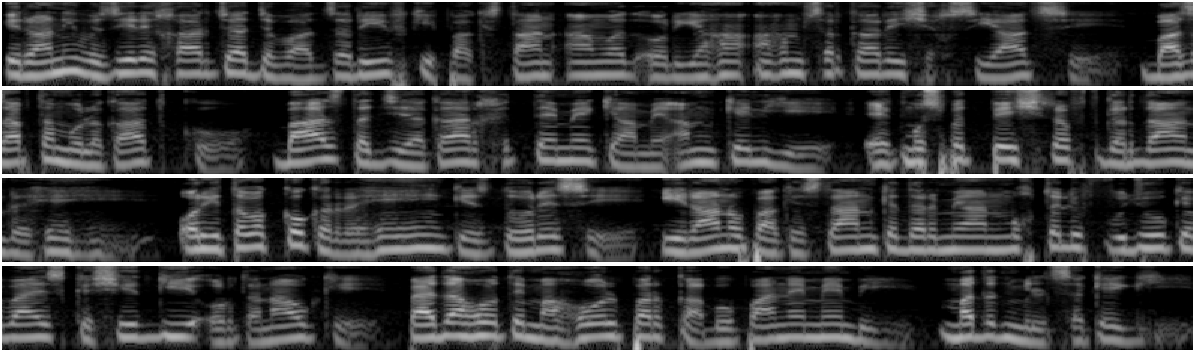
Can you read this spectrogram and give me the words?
ایرانی وزیر خارجہ جواد ظریف کی پاکستان آمد اور یہاں اہم سرکاری شخصیات سے باضابطہ ملاقات کو بعض تجزیہ کار خطے میں قیام امن کے لیے ایک مثبت پیش رفت گردان رہے ہیں۔ اور یہ توقع کر رہے ہیں کہ اس دورے سے ایران و پاکستان کے درمیان مختلف وجوہ کے باعث کشیدگی اور تناؤ کے پیدا ہوتے ماحول پر قابو پانے میں بھی مدد مل سکے گی۔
